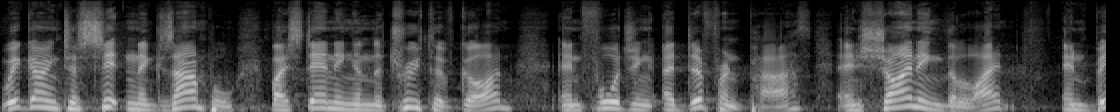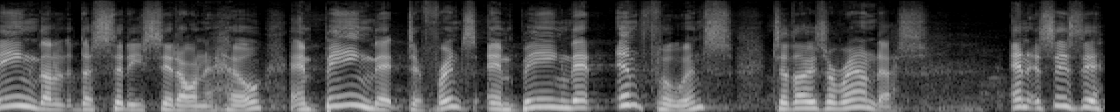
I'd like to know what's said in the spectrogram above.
We're going to set an example by standing in the truth of God and forging a different path and shining the light and being the, the city set on a hill and being that difference and being that influence to those around us. And it says there,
